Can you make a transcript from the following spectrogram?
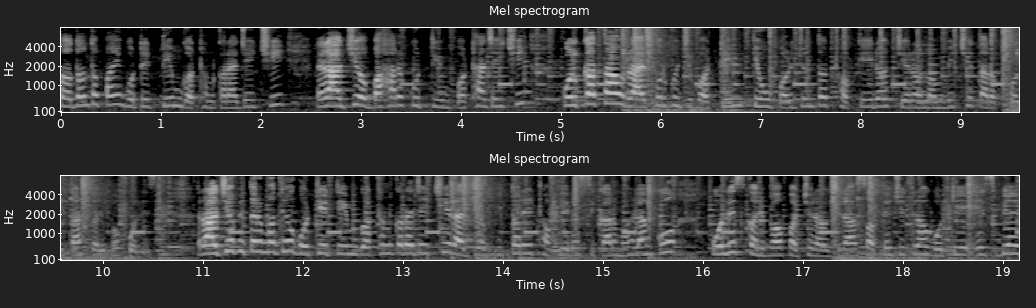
ତଦନ୍ତ ପାଇଁ ଗୋଟିଏ ଟିମ୍ ଗଠନ କରାଯାଇଛି ରାଜ୍ୟ ବାହାରକୁ ଟିମ୍ ପଠାଯାଇଛି କୋଲକାତା ଓ ରାୟପୁରକୁ ଯିବ ଟିମ୍ କେଉଁ ପର୍ଯ୍ୟନ୍ତ ଠକେଇର ଚେର ଲମ୍ବିଛି ତାର ଖୋଲତାଡ଼ କରିବ ପୋଲିସ ରାଜ୍ୟ ଭିତରେ ମଧ୍ୟ ଗୋଟିଏ ଟିମ୍ ଗଠନ କରାଯାଇଛି ରାଜ୍ୟ ଭିତରେ ଠକେଇର ଶିକାର ମହିଳାଙ୍କୁ ପୋଲିସ କରିବ ପଚରାଉଚରା ସତ୍ୟଜିତ୍ର ଗୋଟିଏ ଏସ୍ବିଆଇ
